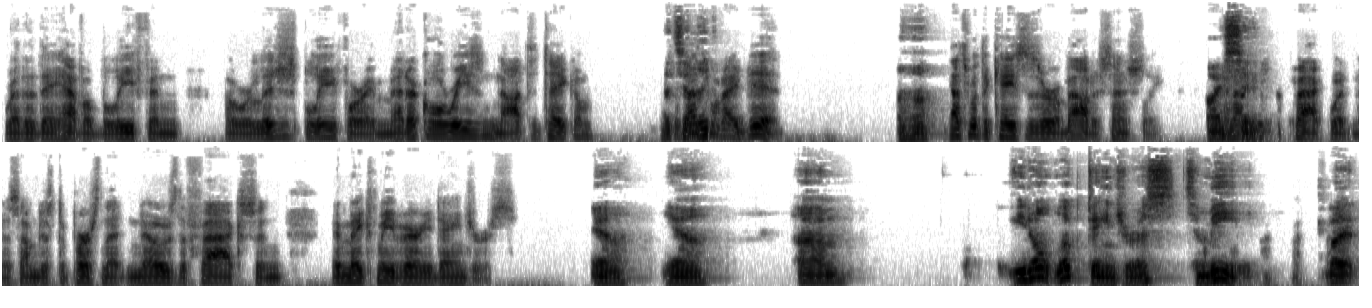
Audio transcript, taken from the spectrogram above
Whether they have a belief in a religious belief or a medical reason not to take them. That's, so that's what I did. Uh-huh. That's what the cases are about, essentially. I and see. I'm just a fact witness. I'm just a person that knows the facts, and it makes me very dangerous. Yeah, yeah. Um, you don't look dangerous to me, but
